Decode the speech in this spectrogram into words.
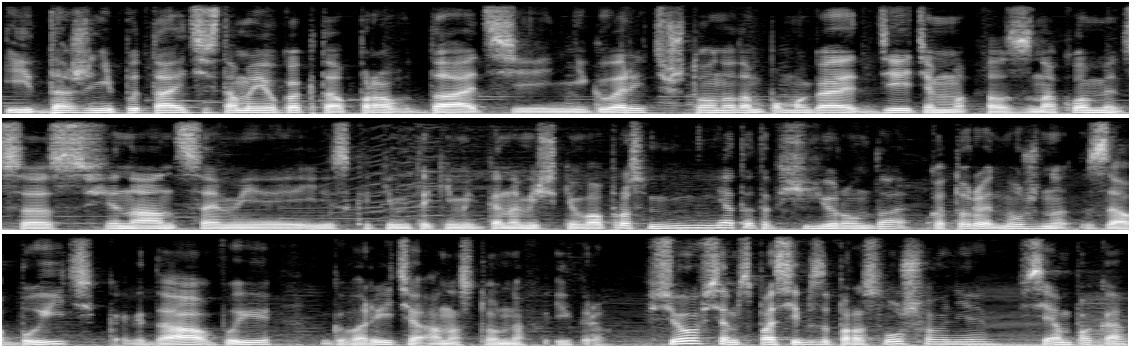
И даже не пытайтесь там ее как-то оправдать, и не говорите, что она там помогает детям знакомиться с финансами и с какими-то такими экономическими вопросами. Нет, это все ерунда, которую нужно забыть, когда вы говорите о настольных играх. Все, всем спасибо за прослушивание, всем пока.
